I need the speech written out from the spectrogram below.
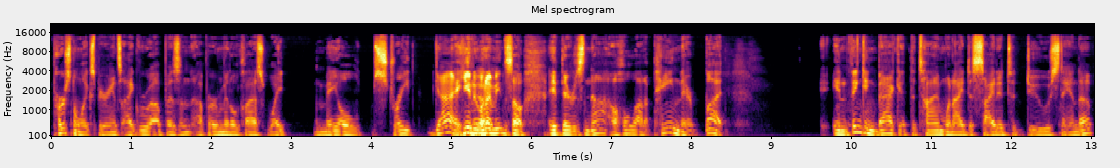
personal experience, I grew up as an upper middle class white male straight guy. You know what I mean? So it, there's not a whole lot of pain there, but in thinking back at the time when I decided to do stand up,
